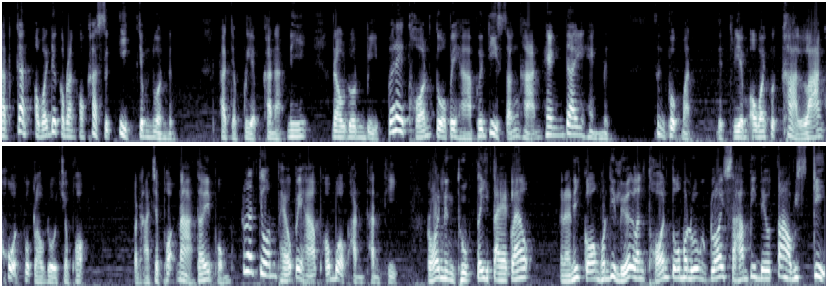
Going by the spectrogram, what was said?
กัดกั้นเอาไว้ด้วยกำลังของข้าศึกอีกจำนวนหนึ่ง ถ้าจะเปรียบขณะนี้เราโดนบีบเพื่อได้ถอนตัวไปหาพื้นที่สังหารแห่งใดแห่งหนึ่ง ซึ่งพวกมันได้เตรียมเอาไว้เพื่อฆ่าล้างโคตรพวกเราโดยเฉพาะ ปัญหาเฉพาะหน้าทำให้ผมกระโจนแผ่วไปหาผบพันทันทีร้อยหนึ่งถูกตีแตกแล้วขณะนี้กองพลที่เหลือกำลังถอนตัวมารวมกับร้อยสามที่เดลต้าวิสกี้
